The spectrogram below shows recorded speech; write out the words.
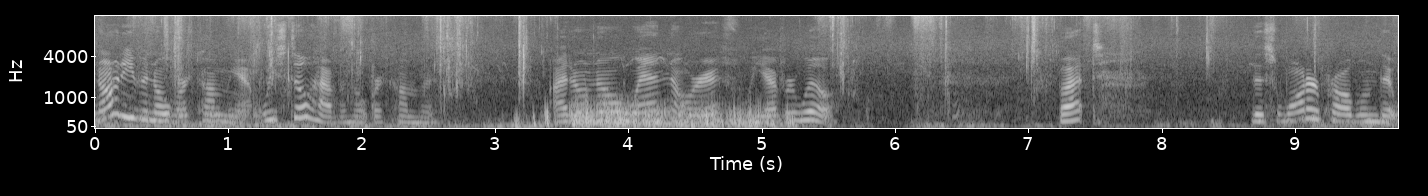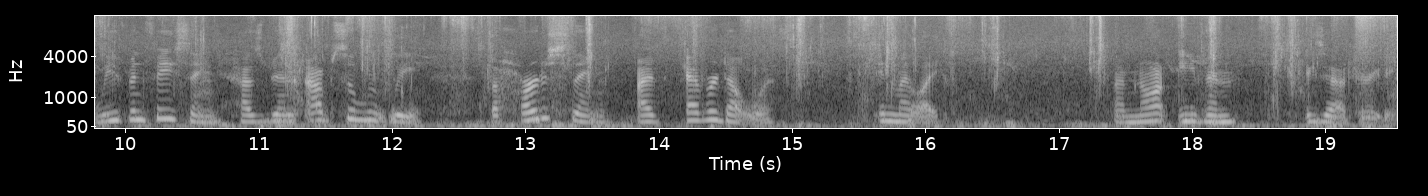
Not even overcome yet. We still haven't overcome this. I don't know when or if we ever will. But this water problem that we've been facing has been absolutely the hardest thing I've ever dealt with in my life. I'm not even exaggerating.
